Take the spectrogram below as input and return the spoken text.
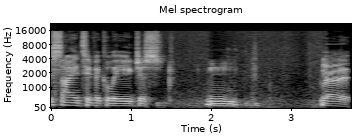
scientifically just. Mm, uh,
